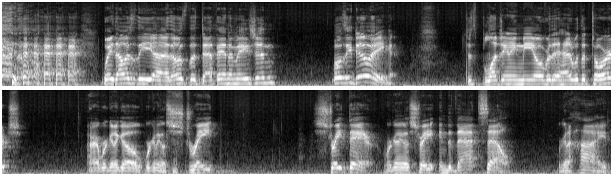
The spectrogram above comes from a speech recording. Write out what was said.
Wait, that was the uh, that was the death animation. What was he doing? Just bludgeoning me over the head with a torch. All right, we're gonna go. We're gonna go straight, straight there. We're gonna go straight into that cell. We're We're gonna hide.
